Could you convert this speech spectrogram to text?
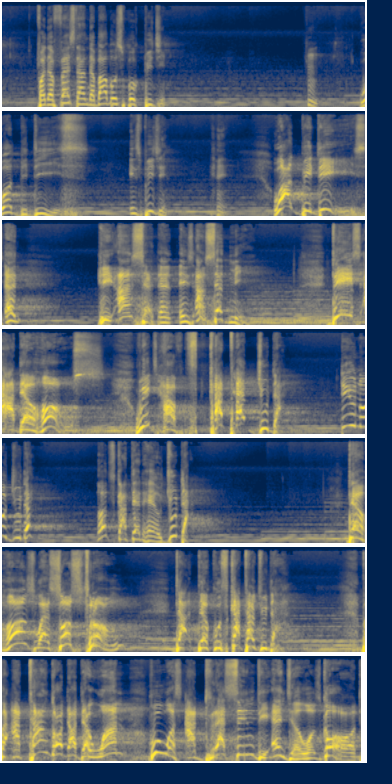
For the first time, the Bible spoke pidgin. Hmm. What be this? Is pidgin. what be this? And he answered, and he answered me these are the horns which have scattered Judah. Do you know Judah? Not scattered hell, Judah. The horns were so strong that they could scatter Judah. But I thank God that the one who was addressing the angel was God.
